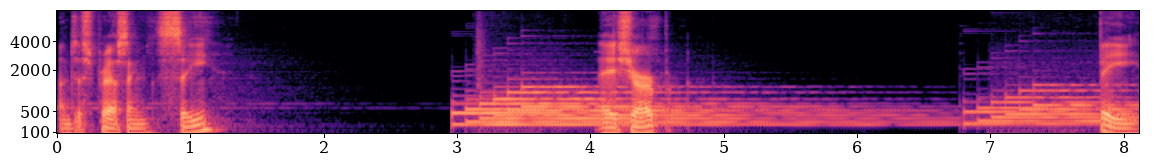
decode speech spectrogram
I'm just pressing C, A sharp, B,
